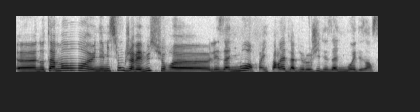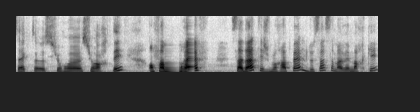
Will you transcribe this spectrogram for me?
Euh, notamment une émission que j'avais vue sur euh, les animaux. Enfin, il parlait de la biologie des animaux et des insectes sur, Arte. Enfin, bref, ça date et je me rappelle de ça, ça m'avait marqué.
